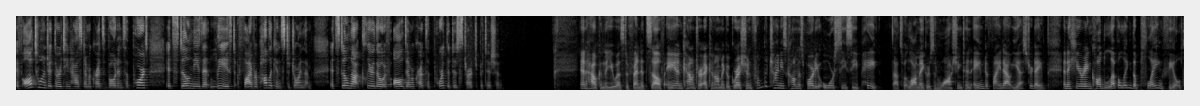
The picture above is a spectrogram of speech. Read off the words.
If all 213 House Democrats vote in support, it still needs at least five Republicans to join them. It's still not clear, though, if all Democrats support the discharge petition. And how can the U.S. defend itself and counter economic aggression from the Chinese Communist Party or CCP? That's what lawmakers in Washington aimed to find out yesterday in a hearing called Leveling the Playing Field.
